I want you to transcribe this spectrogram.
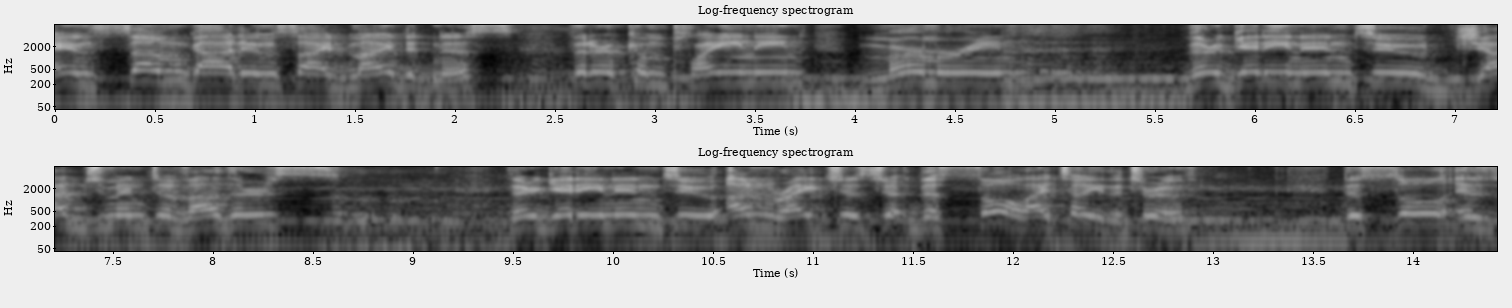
and some God inside mindedness that are complaining, murmuring. They're getting into judgment of others. They're getting into unrighteous. Ju- the soul, I tell you the truth, the soul is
